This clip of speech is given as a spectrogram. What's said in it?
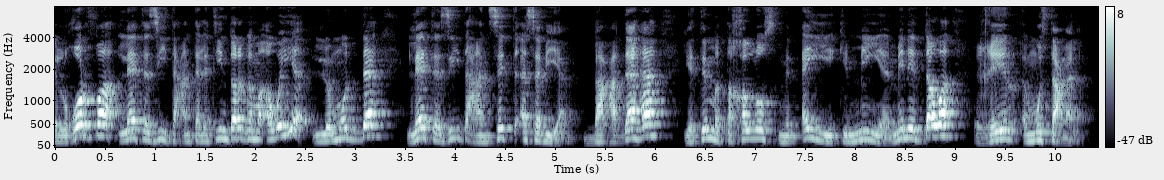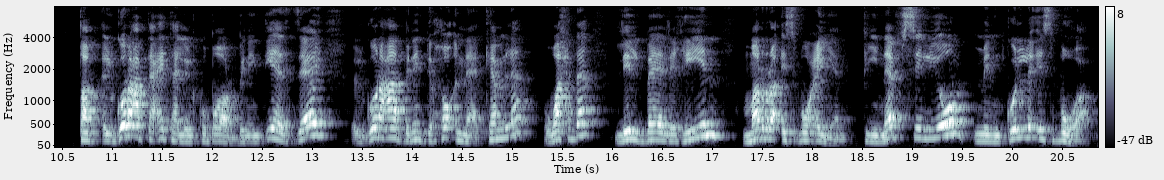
الغرفة لا تزيد عن 30 درجة مئوية لمدة لا تزيد عن 6 أسابيع. بعدها يتم التخلص من أي كمية من الدواء غير مستعملة. طب الجرعة بتاعتها للكبار بنديها إزاي؟ الجرعة بندي حقنة كاملة واحدة للبالغين مرة اسبوعيا في نفس اليوم من كل أسبوع.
